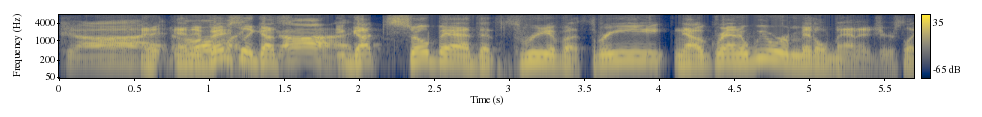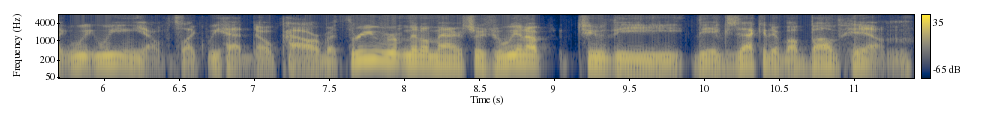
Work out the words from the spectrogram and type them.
god. And- and Oh eventually got- God. It got so bad that three of us, three. Now, granted, we were middle managers. Like we, we, you know, it's like we had no power, but three middle managers. We went up to the the executive above him,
